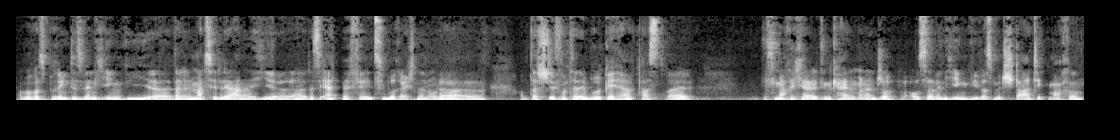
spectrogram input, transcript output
Aber was bringt es, wenn ich irgendwie äh, dann in Mathe lerne, hier äh, das Erdbeerfeld zu berechnen oder äh, ob das Schiff unter der Brücke herpasst, weil das mache ich halt in keinem anderen Job, außer wenn ich irgendwie was mit Statik mache.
